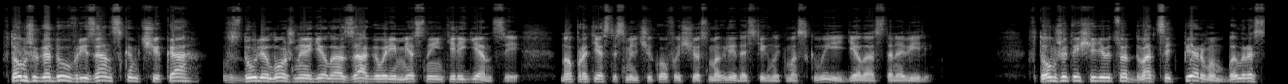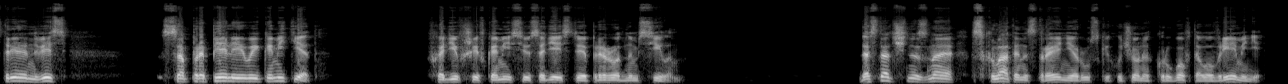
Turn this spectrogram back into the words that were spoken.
В том же году в Рязанском ЧК вздули ложное дело о заговоре местной интеллигенции, но протесты смельчаков еще смогли достигнуть Москвы, и дело остановили. В том же 1921 был расстрелян весь Сапропелиевый комитет, входивший в комиссию содействия природным силам. Достаточно зная склад и настроение русских ученых кругов того времени,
